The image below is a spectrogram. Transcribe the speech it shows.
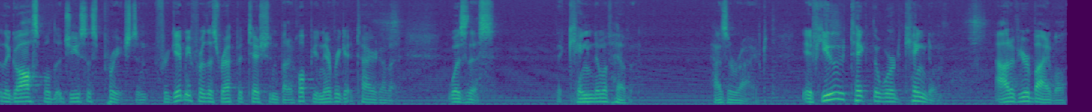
the gospel that Jesus preached, and forgive me for this repetition, but I hope you never get tired of it. Was this the kingdom of heaven has arrived. If you take the word kingdom out of your Bible,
